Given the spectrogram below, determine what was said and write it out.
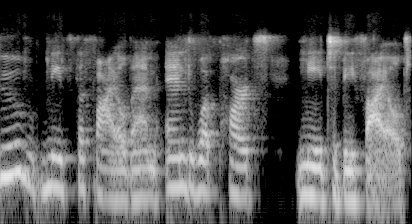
who needs to file them and what parts need to be filed."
